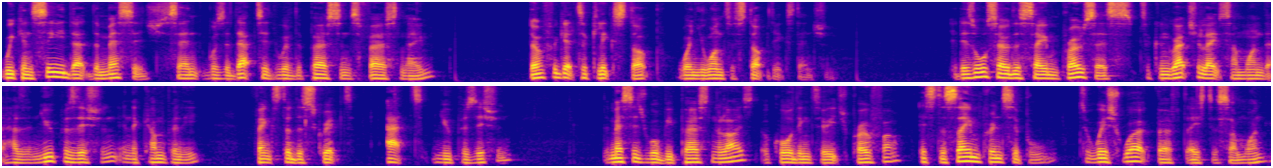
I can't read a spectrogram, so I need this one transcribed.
We can see that the message sent was adapted with the person's first name. Don't forget to click stop when you want to stop the extension. It is also the same process to congratulate someone that has a new position in the company thanks to the script at new position. The message will be personalized according to each profile. It's the same principle to wish work birthdays to someone.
